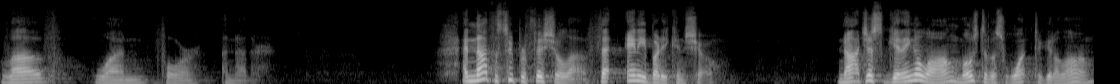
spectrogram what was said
love one for another. And not the superficial love that anybody can show. Not just getting along, most of us want to get along.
